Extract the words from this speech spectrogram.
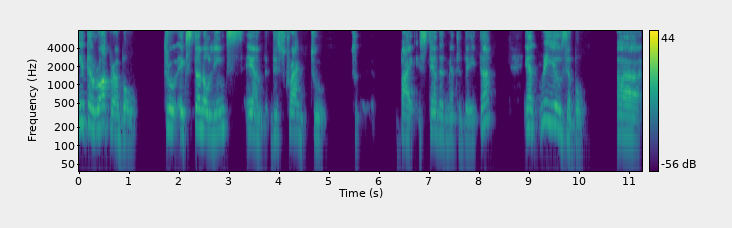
interoperable through external links and described to, to by standard metadata, and reusable uh,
